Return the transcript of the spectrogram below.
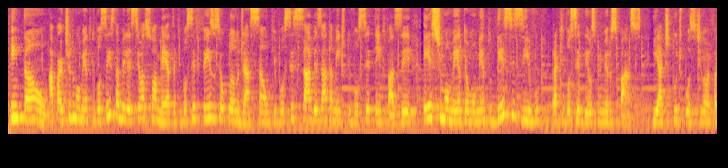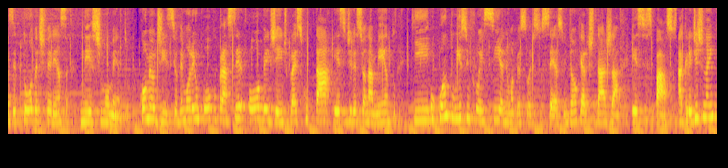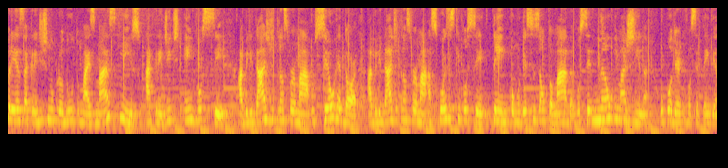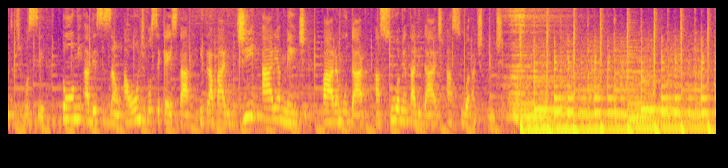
Então, a partir do momento que você estabeleceu a sua meta, que você fez o seu plano de ação, que você sabe exatamente o que você tem que fazer, este momento é o momento decisivo para que você dê os primeiros passos. E a atitude positiva vai fazer toda a diferença neste momento. Como eu disse, eu demorei um pouco para ser obediente, para escutar esse direcionamento que o quanto isso influencia numa pessoa de sucesso. Então eu quero te dar já esses passos. Acredite na empresa, acredite no produto, mas mais que isso, acredite em você. A habilidade de transformar o seu redor, a habilidade de transformar as coisas que você tem como decisão tomada, você não imagina o poder que você tem dentro de você. Tome a decisão aonde você quer estar e trabalhe diariamente para mudar a sua mentalidade, a sua atitude.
